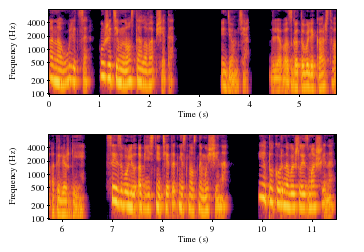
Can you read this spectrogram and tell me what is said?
А на улице уже темно стало вообще-то. Идемте. Для вас готовы лекарства от аллергии соизволил объяснить этот несносный мужчина. Я покорно вышла из машины,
